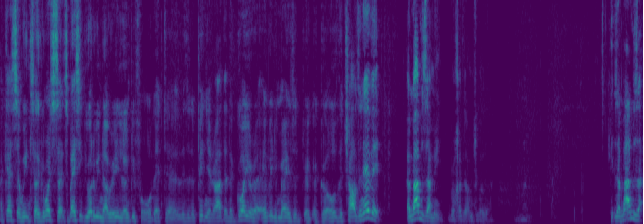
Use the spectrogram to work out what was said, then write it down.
Okay, so we so the Gemara so, so basically what do we know? We already learned before that uh, there's an opinion, right, that a goy or a Evid who marries a, a, a girl, the child's an eved, a mamza. I mean, he's a mamza.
